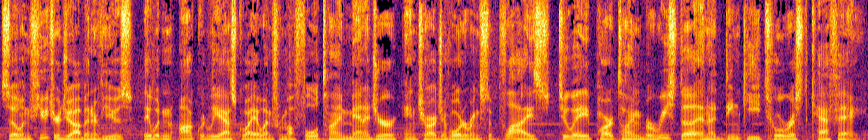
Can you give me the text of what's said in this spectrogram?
so in future job interviews, they wouldn't awkwardly ask why I went from a full time manager in charge of ordering supplies to a part time barista in a dinky tourist cafe.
